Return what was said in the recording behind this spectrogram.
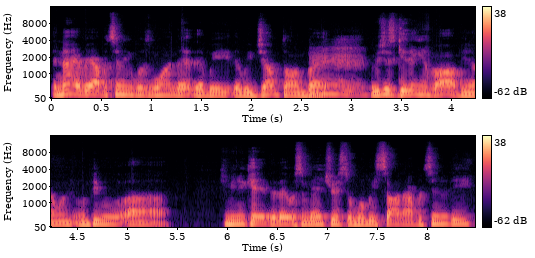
And not every opportunity was one that, that we that we jumped on, but Mm. it was just getting involved. You know, when, when people uh, communicated that there was some interest or when we saw an opportunity,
